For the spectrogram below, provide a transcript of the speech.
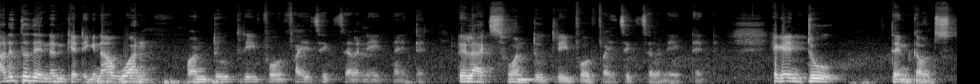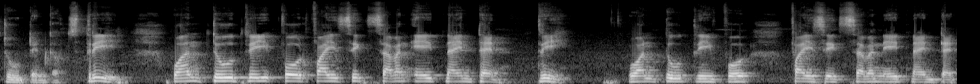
அடுத்தது என்னன்னு கேட்டிங்கன்னா one one two three four five six seven eight nine ten relax one two three four five six seven eight nine ten again two 10 counts 2 10 counts. 3 1 2 3 4 5 6 7 8 9 10 3 1 2 3 4 five six seven eight nine ten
